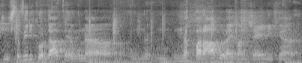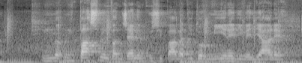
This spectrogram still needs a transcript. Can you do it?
Giusto? Vi ricordate una, una, una parabola evangelica, un, un passo nel Vangelo in cui si parla di dormire e di vegliare?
